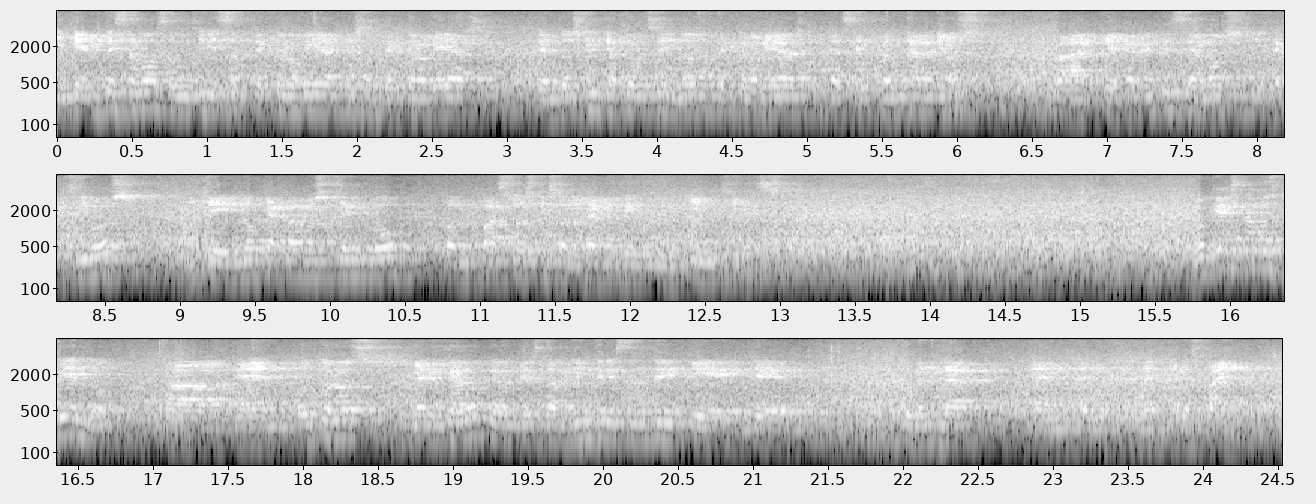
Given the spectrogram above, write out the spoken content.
y que empezamos a utilizar tecnologías que son tecnologías del 2014 y no tecnologías de hace 30 años para que realmente seamos efectivos y que no perdamos tiempo con pasos que son realmente inútiles. Lo que estamos viendo uh, en otros mercados creo que está muy interesante que, comentar en, en, en España.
